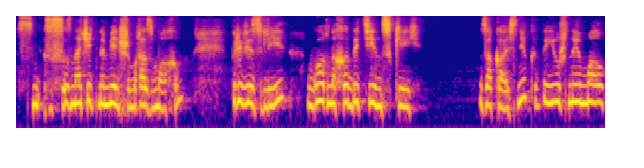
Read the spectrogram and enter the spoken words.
со значительно меньшим размахом, привезли горно-ходетинский заказник, это Южный Эмал,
